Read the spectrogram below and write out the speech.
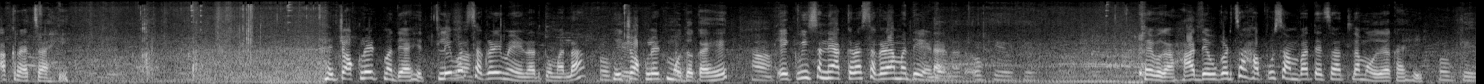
अकराचा आहे. हे चॉकलेटमध्ये आहेत. फ्लेवर. सगळे मिळणार तुम्हाला. हे चॉकलेट मोदक आहेत. हां. एकवीस आणि अकरा सगळ्यामध्ये येणार. Okay okay. हे बघा हा देवगडचा हापूस आंबा त्याच्यातला मोदक आहे. ओके.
